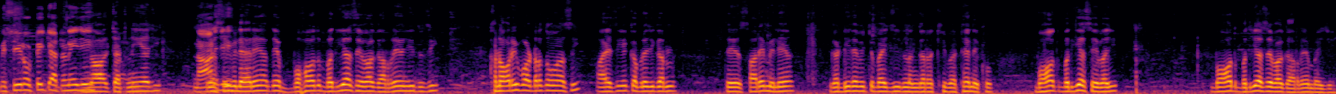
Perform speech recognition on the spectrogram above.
ਮਿੱਸੀ ਰੋਟੀ ਚਟਣੀ ਜੀ। ਨਾਲ ਚਟਨੀ ਹੈ ਜੀ। ਨਾਨ ਜੀ। ਵੀ ਲੈ ਰਹੇ ਹਾਂ ਤੇ ਬਹੁਤ ਵਧੀਆ ਸੇਵਾ ਕਰ ਰਹੇ ਹੋ ਜੀ ਤੁਸੀਂ। ਖਨੌਰੀ ਬਾਰਡਰ ਤੋਂ ਅਸੀਂ ਆਏ ਸੀਗੇ ਕਵਰੇਜ ਕਰਨ। ਤੇ ਸਾਰੇ ਮਿਲੇ ਆ। ਗੱਡੀ ਦੇ ਵਿੱਚ ਬਾਈ ਜੀ ਲੰਗਰ ਰੱਖੀ ਬੈਠੇ ਆ, ਦੇਖੋ। ਬਹੁਤ ਵਧੀਆ ਸੇਵਾ ਜੀ। ਬਹੁਤ ਵਧੀਆ ਸੇਵਾ ਕਰ ਰਹੇ ਆ ਬਾਈ ਜੀ।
